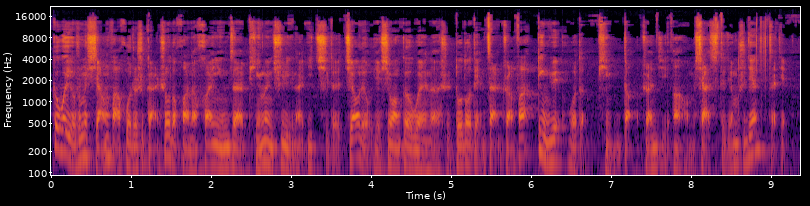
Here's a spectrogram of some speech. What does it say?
各位有什么想法或者是感受的话呢，欢迎在评论区里呢一起的交流，也希望各位呢是多多点赞、转发、订阅我的频道专辑啊，我们下期的节目时间再见。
